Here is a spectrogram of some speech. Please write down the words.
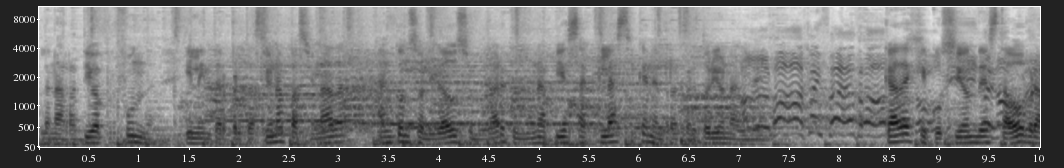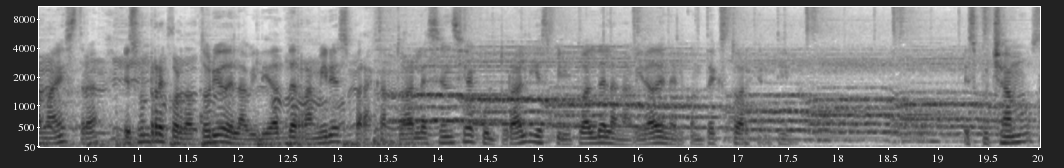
la narrativa profunda y la interpretación apasionada han consolidado su lugar como una pieza clásica en el repertorio navideño. Cada ejecución de esta obra maestra es un recordatorio de la habilidad de Ramírez para capturar la esencia cultural y espiritual de la Navidad en el contexto argentino. Escuchamos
